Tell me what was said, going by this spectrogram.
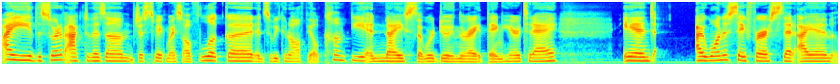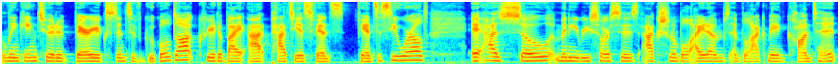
i.e., the sort of activism just to make myself look good and so we can all feel comfy and nice that we're doing the right thing here today. And I want to say first that I am linking to a very extensive Google Doc created by at Patia's Fantasy World. It has so many resources, actionable items, and black made content.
